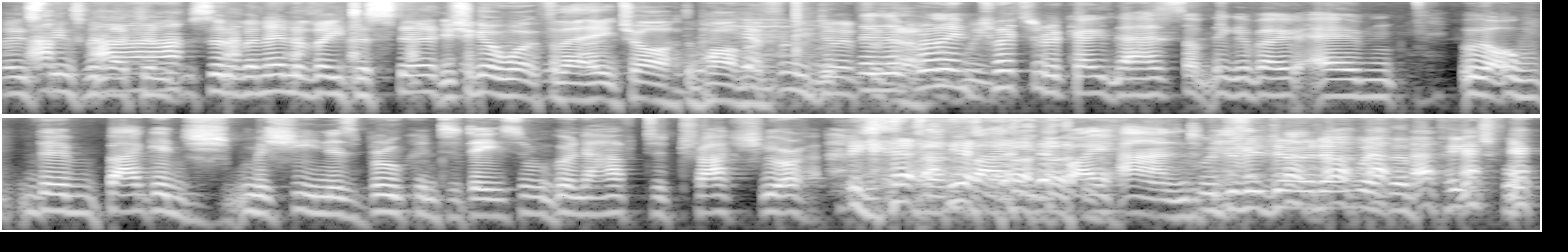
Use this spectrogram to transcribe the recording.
Those things with like a sort of an elevator staircase. You should go work for their HR department. definitely do it. There's for a brilliant week. Twitter account that has something about um, well, the baggage machine is broken today, so we're going to have to trash your baggage by hand. We're to be doing it with a pitchfork.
